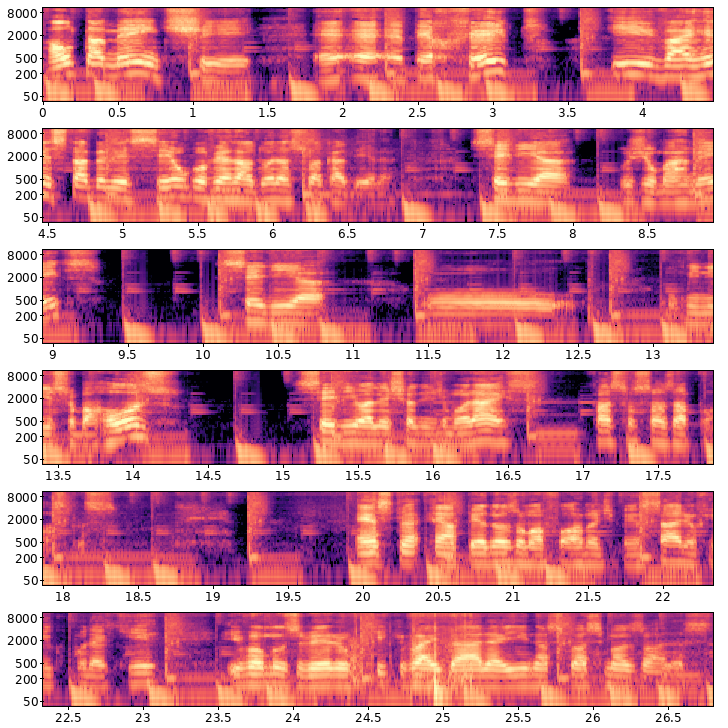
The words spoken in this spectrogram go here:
altamente é, é, é perfeito e vai restabelecer o governador à sua cadeira? Seria o Gilmar Mendes, seria o, o ministro Barroso, seria o Alexandre de Moraes? Façam suas apostas. Esta é apenas uma forma de pensar, eu fico por aqui e vamos ver o que, que vai dar aí nas próximas horas.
